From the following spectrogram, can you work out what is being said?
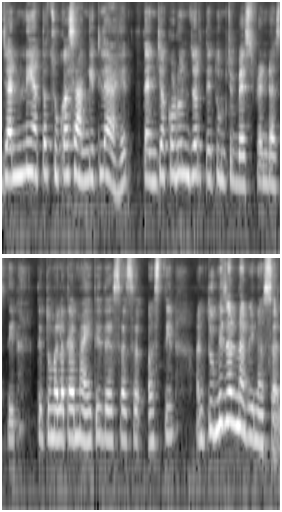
ज्यांनी आता चुका सांगितल्या आहेत त्यांच्याकडून जर ते तुमचे बेस्ट फ्रेंड असतील ते तुम्हाला काय माहिती देत असतील आणि तुम्ही जर नवीन असाल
